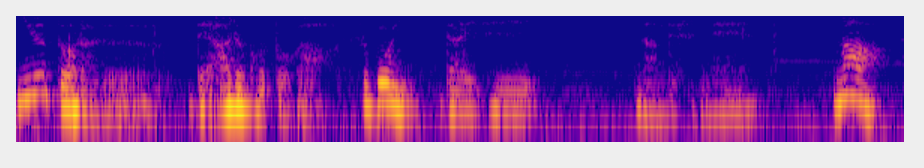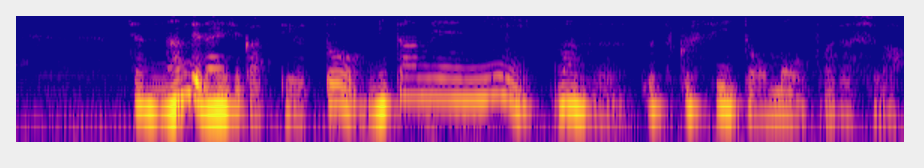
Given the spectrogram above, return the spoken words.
ニュートラルであることがすごい大事なんですね。まあじゃあなんで大事かっていうと見た目にまず美しいと思う私は。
